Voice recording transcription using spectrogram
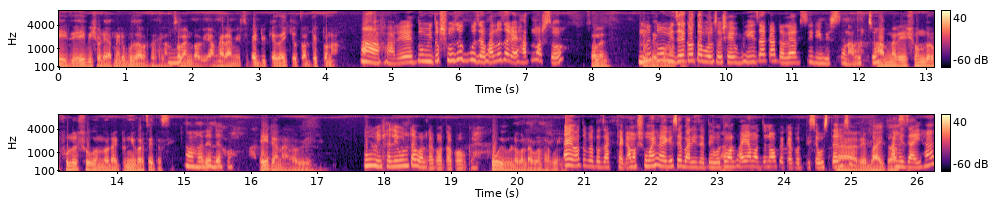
এই যে এই বিষয়টা আপনার বুঝা চলেন ভাবি আপনারা আমি সিপাই ঢুকে যাই কেউ তো আর দেখতো না। তুমি তো সুযোগ বুঝে ভালো জায়গায় হাত মারছো। চলেন মানে তুমি যে কথা বলছো সেই ভিজা কাটালে আর সিঁড়ি ভিজছে না বুঝছ? আপনার এই সুন্দর ফুলের সুগন্ধটা একটু নিবার চাইতেছি। দেখো। এইটা না ভাবি তুমি খালি উল্টা পাল্টা কথা কওকে ওই উল্টা পাল্টা কথা বলি এই অত কথা যাক থাক আমার সময় হয়ে গেছে বাড়ি যেতে হবে তোমার ভাই আমার জন্য অপেক্ষা করতেছে বুঝতে পারছ? আরে ভাই তো আমি যাই হ্যাঁ?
